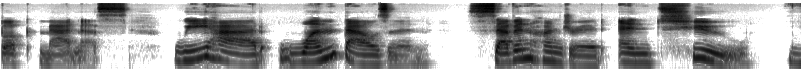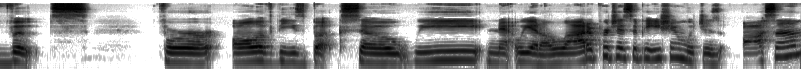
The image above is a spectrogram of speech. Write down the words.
Book Madness. We had 1,702 votes for all of these books. So we we had a lot of participation, which is awesome.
